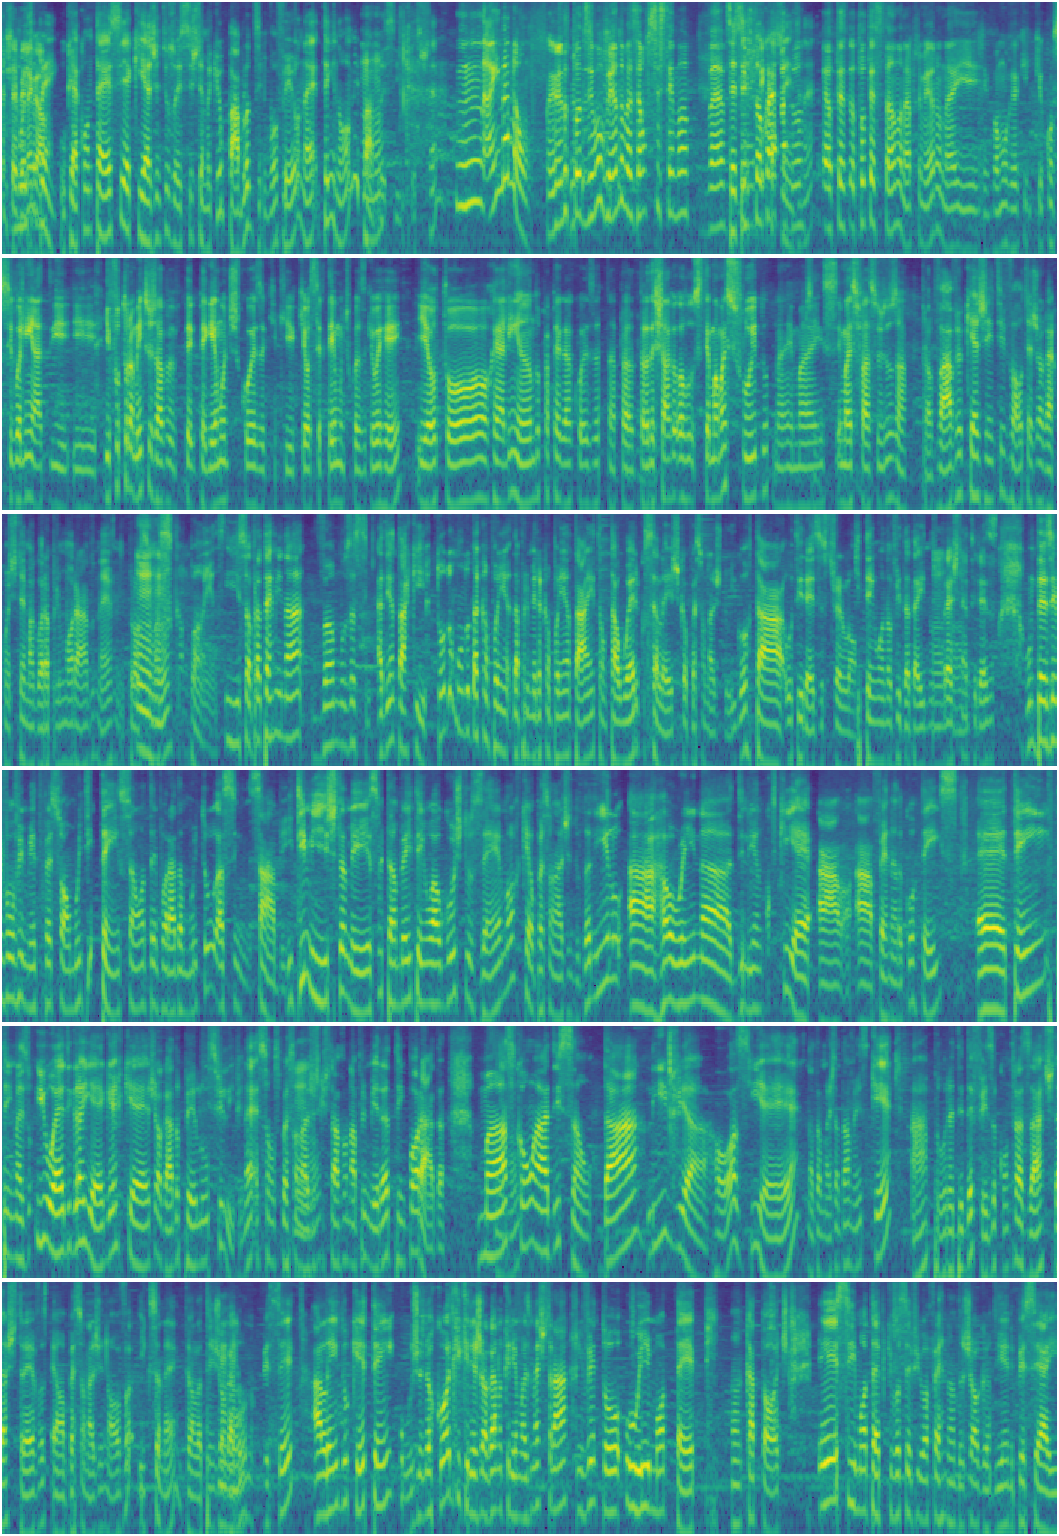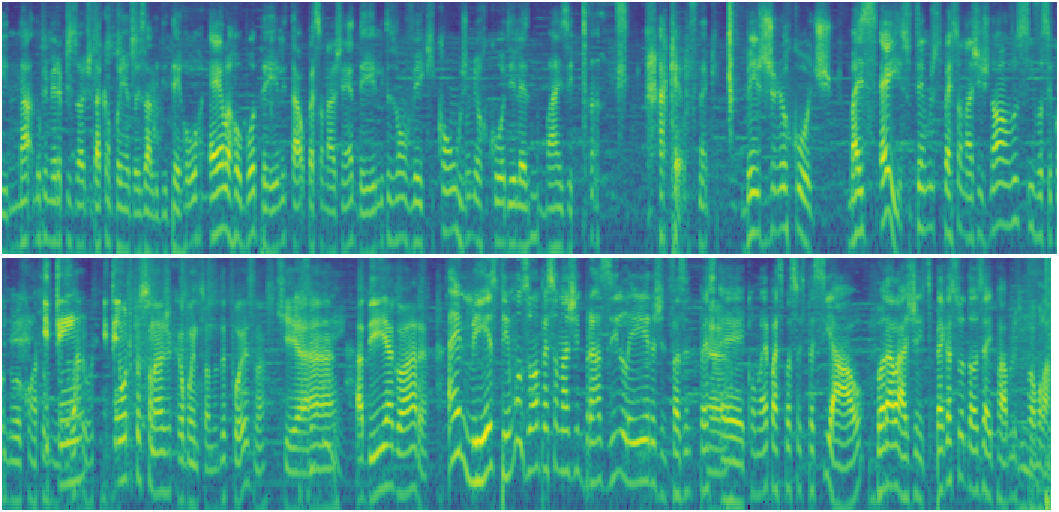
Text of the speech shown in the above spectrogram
Achei bem Muito legal. bem. O que acontece é que a gente usou esse sistema que o Pablo desenvolveu, né? Tem nome, Pablo, Uhum. esse, esse sistema? Hum, ainda não. Eu ainda tô desenvolvendo, mas é um sistema. né, Você testou com a gente, né? Eu, te, eu tô testando, né, primeiro, né? E vamos ver o que, que eu consigo alinhar. E, e, e futuramente já pe- peguei um monte de coisa que, que, que eu acertei, de coisa que eu errei. E eu tô realinhando pra pegar coisa, né, pra, pra deixar o sistema mais fluido, né? E mais, e mais fácil de usar. Provável que a gente volte a jogar com esse tema agora aprimorado, né? Em próximas Uhum. campanhas. E só pra terminar, vamos assim, adiantar que todo mundo da campanha, da primeira campanha tá, então tá o Érico Celeste, que é o personagem do Igor, tá o Tiresias Strelon, que tem uma novidade aí, nos Uhum. prestem a Tiresias, um desenvolvimento pessoal muito intenso, é uma temporada muito, assim, sabe, intimista mesmo. Também tem o Augusto Zemor, que é o personagem do Danilo, a Rowena Dillian, que é a, a Fernanda Cortez, é, tem, tem mais. E o Edgar Jäger, que é jogado pelo Felipe, né? São os personagens Uhum. que estavam na primeira temporada. Mas Uhum. com a adição da Lívia Ross, que é nada mais nada menos que a Plura de Defesa contra as Artes das Trevas. É uma personagem nova, Ixa, né? Então ela tem jogador Uhum. no PC. Além do que tem o Junior Code, que queria jogar, não queria mais mestrar. Inventou o Imhotep. Ancatote. Esse Imhotep que você viu a Fernanda jogando de NPC aí na- no primeiro episódio da campanha 2 ali de terror, ela roubou dele, tá? O personagem é dele. Vocês vão ver que com o Junior Code ele é mais irritante. Aquelas, né? Beijo, Junior Code. Mas é isso, temos personagens novos e você continua com a turminha tem- do barulho. E tem outro personagem que acabou entrando depois, né? Que é a, a Bia agora. É mesmo, temos uma personagem brasileira, gente, fazendo É. é, como é participação especial. Bora lá, gente, pega a sua dose aí, Pablo. Vamos lá.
